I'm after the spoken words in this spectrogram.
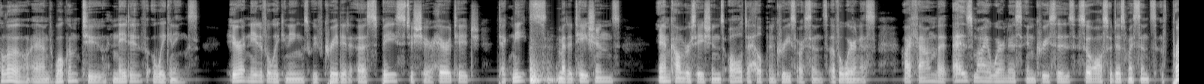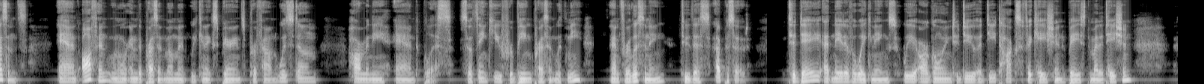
Hello, and welcome to Native Awakenings. Here at Native Awakenings, we've created a space to share heritage, techniques, meditations, and conversations, all to help increase our sense of awareness. I found that as my awareness increases, so also does my sense of presence. And often, when we're in the present moment, we can experience profound wisdom, harmony, and bliss. So, thank you for being present with me and for listening to this episode. Today at Native Awakenings, we are going to do a detoxification based meditation,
